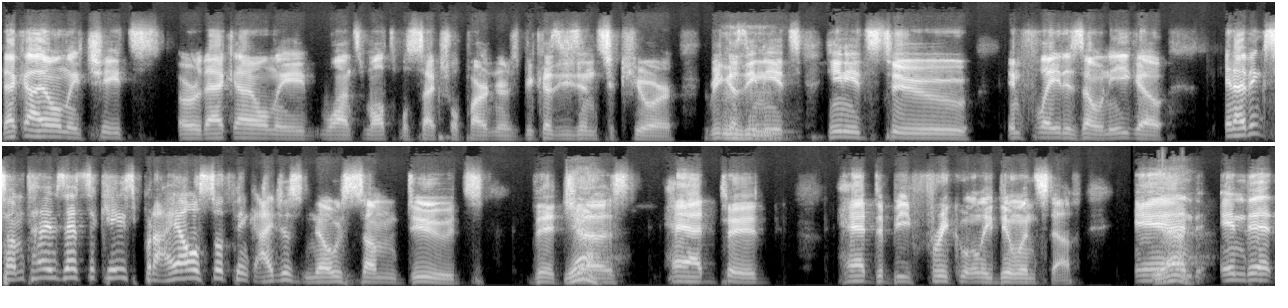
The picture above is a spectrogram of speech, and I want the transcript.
that guy only cheats or that guy only wants multiple sexual partners because he's insecure, because Mhm. he needs he needs to inflate his own ego." And I think sometimes that's the case, but I also think I just know some dudes that Yeah. just had to had to be frequently doing stuff. And and that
